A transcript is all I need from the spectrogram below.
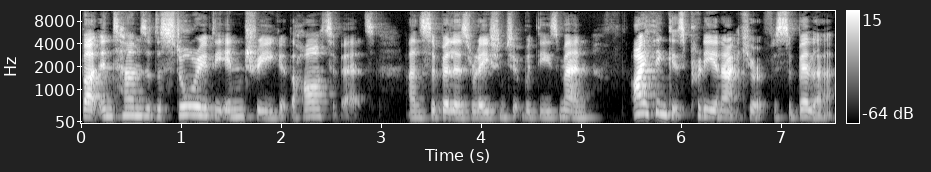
But in terms of the story of the intrigue at the heart of it and Sibylla's relationship with these men, I think it's pretty inaccurate for Sibylla.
